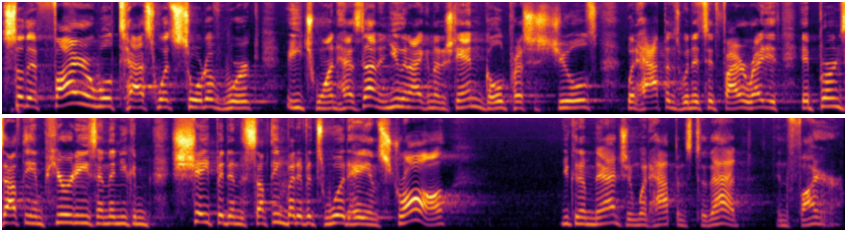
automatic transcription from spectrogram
so that fire will test what sort of work each one has done. And you and I can understand gold, precious jewels, what happens when it's at fire, right? It, it burns out the impurities and then you can shape it into something. But if it's wood, hay, and straw, you can imagine what happens to that in fire.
